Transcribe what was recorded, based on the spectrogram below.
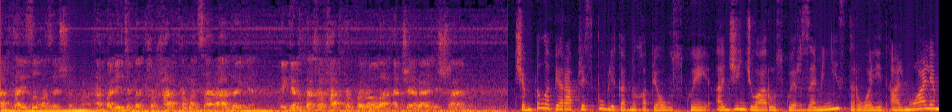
арҭ аизыҟазашьақәа аполитикатә хырхарҭа мацара адагьы егьырҭ ахырхарҭақәа рыла аҿиара ишааиуа. Шьамтәылатәи Араптә Республика адныҟатәи аусқәеи аџьынџьуаа русқәеи рзы аминистр Уалид Аль-Муалем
